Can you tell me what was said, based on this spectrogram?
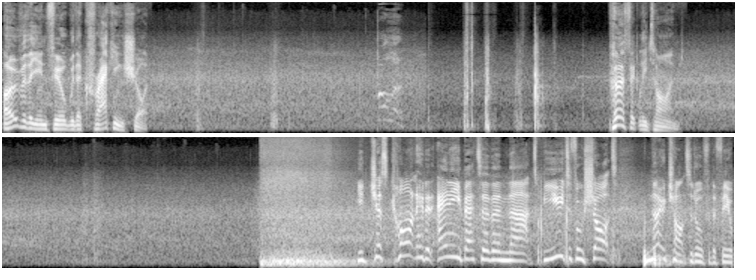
Over the infield with a cracking shot. Perfectly timed. You just can't hit it any better than that. Beautiful shot. No chance at all for the field.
